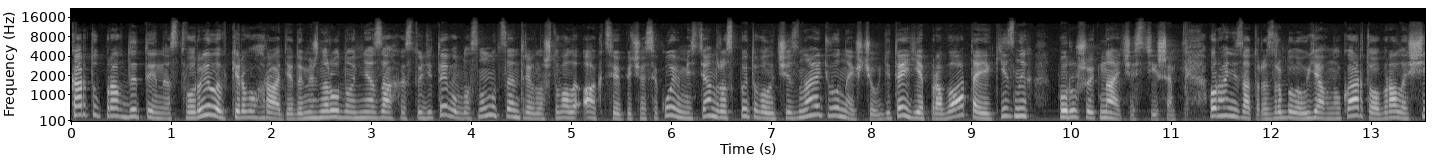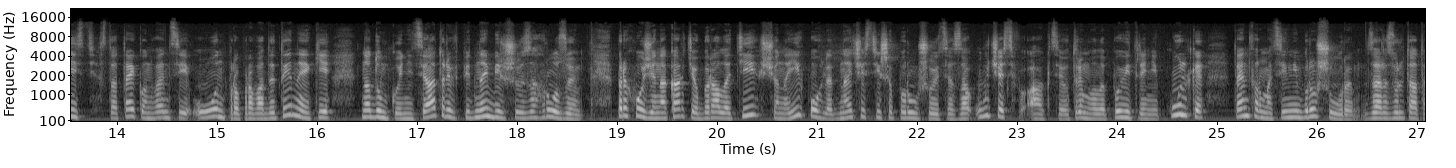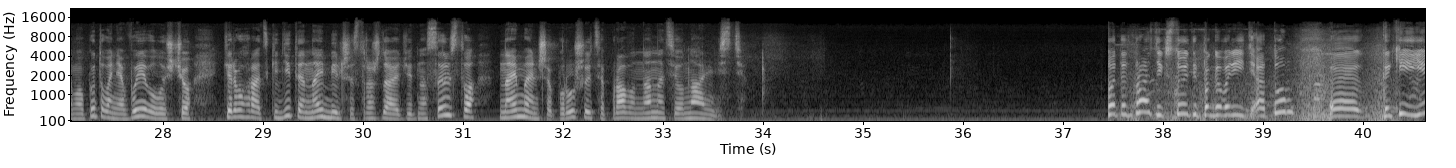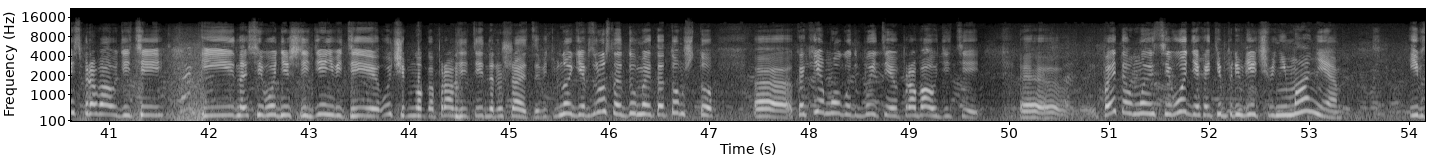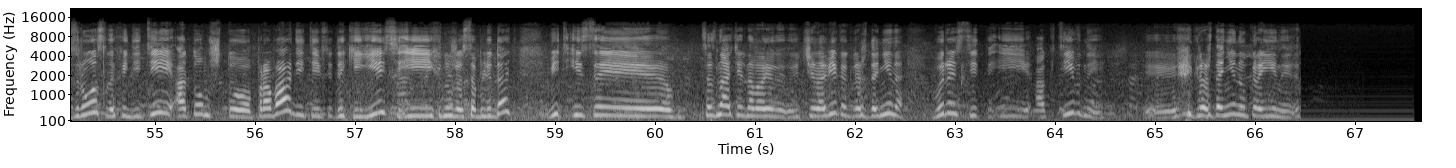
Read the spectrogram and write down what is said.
Карту прав дитини створили в Кіровограді. До Міжнародного дня захисту дітей в обласному центрі влаштували акцію, під час якої містян розпитували, чи знають вони, що у дітей є права та які з них порушують найчастіше. Організатори зробили уявну карту, обрали шість статей Конвенції ООН про права дитини, які, на думку ініціаторів, під найбільшою загрозою. Перехожі на карті обирали ті, що, на їх погляд, найчастіше порушуються. За участь в акції отримали повітряні кульки та інформаційні брошури. За результатами опитування виявилося, що кіровоградські діти найбільше страждають від насильства, найменше порушується право на національність. В этот праздник стоит и поговорить о том, э, какие есть права у детей. И на сегодняшний день ведь и очень много прав детей нарушается. Ведь многие взрослые думают о том, что э, какие могут быть э, права у детей. Э, Поэтому мы сегодня хотим привлечь внимание и взрослых, и детей о том, что права детей все-таки есть, и их нужно соблюдать. Ведь из э, сознательного человека, гражданина, вырастет и активный э, гражданин Украины.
